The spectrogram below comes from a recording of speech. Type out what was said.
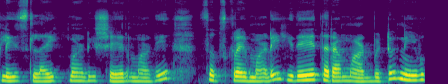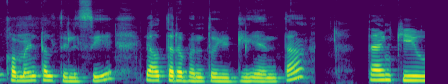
ಪ್ಲೀಸ್ ಲೈಕ್ ಮಾಡಿ ಶೇರ್ ಮಾಡಿ ಸಬ್ಸ್ಕ್ರೈಬ್ ಮಾಡಿ. ಇದೇ ಥರ ಮಾಡಿಬಿಟ್ಟು ನೀವು ಕಮೆಂಟಲ್ಲಿ ತಿಳಿಸಿ ಯಾವ ಥರ ಬಂತು ಇಡ್ಲಿ ಅಂತ. ಥ್ಯಾಂಕ್ ಯು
